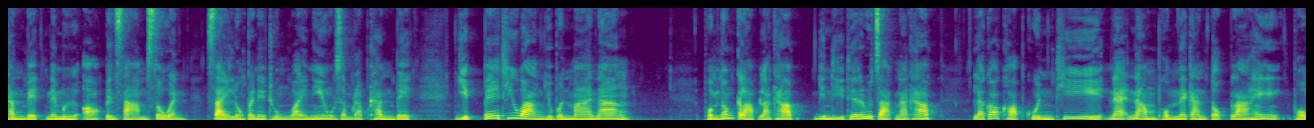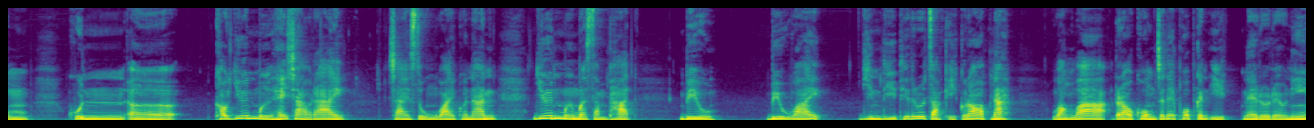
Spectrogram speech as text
คันเบ็ดในมือออกเป็นสามส่วน ใส่ลงไปในถุงไวนิลสำหรับคันเบ็ด หยิบเป้ที่วางอยู่บนม้านั่ง ผมต้องกลับแล้วครับ ยินดีที่ได้รู้จักนะครับ แล้วก็ขอบคุณที่แนะนำผมในการตกปลาให้ผม คุณเออเขายื่นมือให้ชาวไร่ ชายสูงวัยคนนั้น ยื่นมือมาสัมผัส บิล บิลไว้ ยินดีที่ได้รู้จักอีกรอบนะ หวังว่าเราคงจะได้พบกันอีกในเร็วๆนี้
